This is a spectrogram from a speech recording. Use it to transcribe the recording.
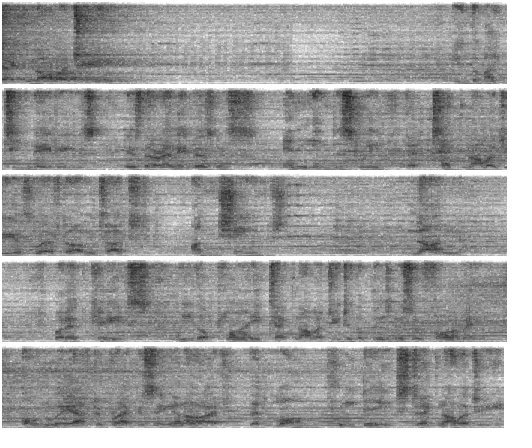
technology. In the 1980s, is there any business, any industry that technology is left untouched, unchanged? None. But at Case, we've applied technology to the business of farming only after practicing an art that long predates technology.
